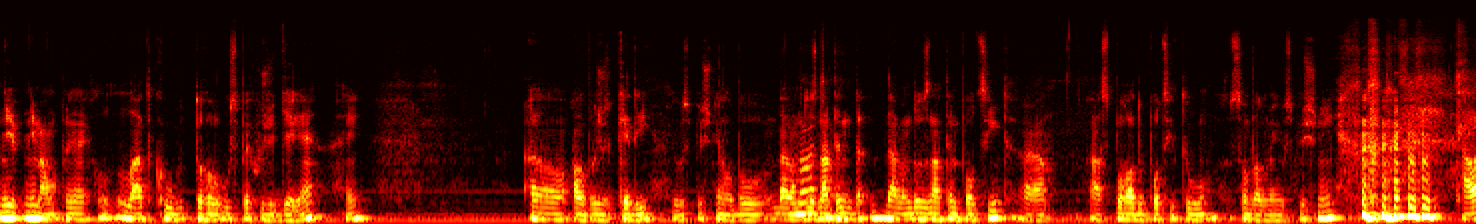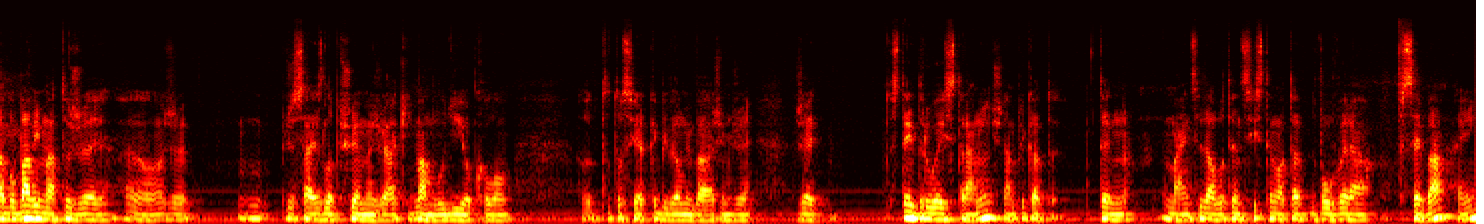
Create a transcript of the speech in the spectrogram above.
ne, nemám úplne látku toho úspechu, že deje, hej. Uh, alebo že kedy je úspešný, lebo dávam, No dosť, to- na ten, dá- dávam dosť na ten pocit a, a z pohľadu pocitu som veľmi úspešný. alebo baví ma to, že, uh, že, že sa aj zlepšujeme, že akých mám ľudí okolo. Toto si akoby veľmi vážim, že, že z tej druhej strany, že napríklad ten mindset alebo ten systém a tá dôvera v seba, hej,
